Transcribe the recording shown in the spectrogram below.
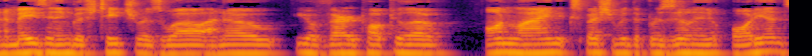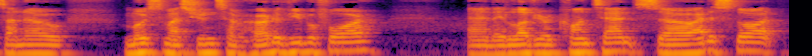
an amazing English teacher as well? I know you're very popular online, especially with the Brazilian audience. I know most of my students have heard of you before and they love your content. So I just thought,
